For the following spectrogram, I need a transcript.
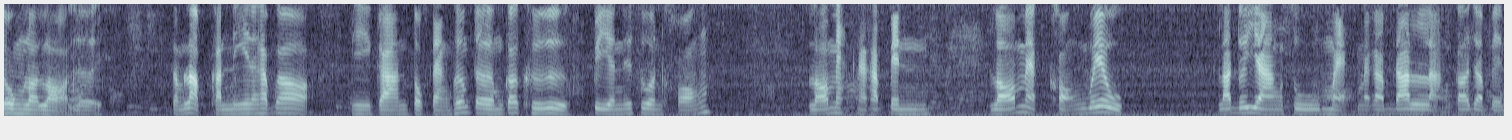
ทรงหล่อๆเลยสำหรับคันนี้นะครับก็มีการตกแต่งเพิ่มเติมก็คือเปลี่ยนในส่วนของ ล้อแม็กนะครับ เป็นล้อแม็กของเวลรัดด้วยยางซูแม็กนะครับ ด้านหลังก็จะเป็น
